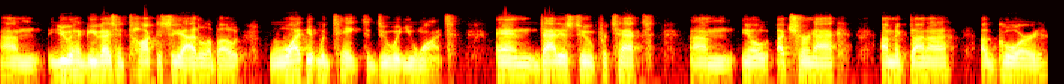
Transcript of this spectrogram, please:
um, you had you guys had talked to Seattle about what it would take to do what you want, and that is to protect, um, you know, a Cernak, a McDonagh, a Gourde,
